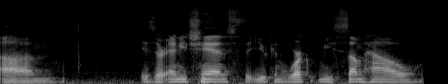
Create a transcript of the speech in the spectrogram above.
Um, is there any chance that you can work me somehow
